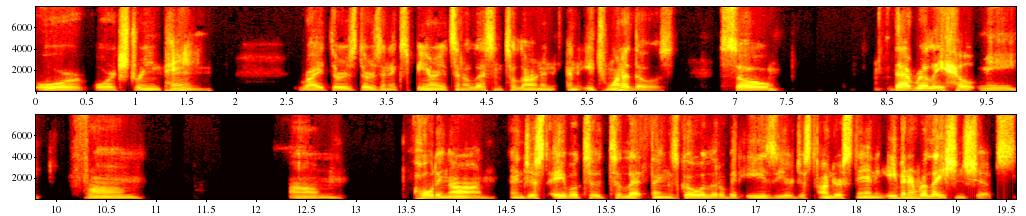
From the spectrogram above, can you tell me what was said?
or or extreme pain right there's there's an experience and a lesson to learn in, in each one of those so that really helped me from um holding on and just able to to let things go a little bit easier just understanding even in relationships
